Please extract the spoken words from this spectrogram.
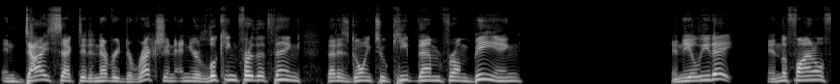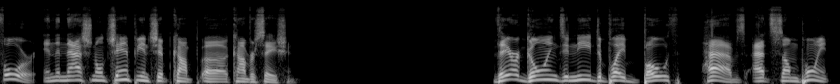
and dissected in every direction and you're looking for the thing that is going to keep them from being in the elite 8, in the final 4, in the national championship comp, uh, conversation. They are going to need to play both halves at some point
